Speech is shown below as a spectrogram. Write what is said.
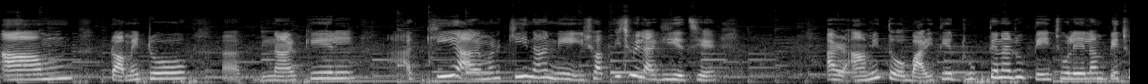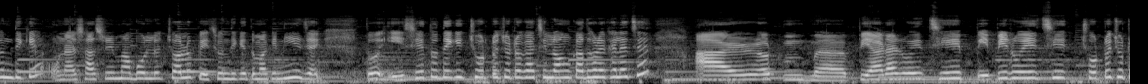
আম, টমেটো নারকেল কি আর মানে কি না নেই সব কিছুই লাগিয়েছে। আর আমি তো বাড়িতে ঢুকতে না ঢুকতেই চলে এলাম পেছন দিকে। ওনার শাশুড়ি মা বলল, চলো পেছন দিকে তোমাকে নিয়ে যাই। তো এসে তো দেখি ছোট ছোট গাছে লঙ্কা ধরে ফেলেছে। আর পেয়ারা রয়েছে, পেঁপে রয়েছে, ছোট ছোট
